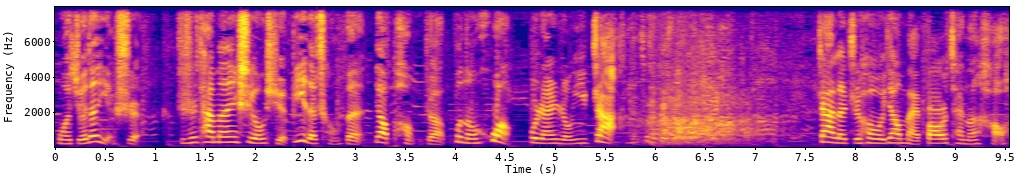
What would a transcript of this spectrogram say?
我觉得也是，只是他们是有雪碧的成分，要捧着不能晃，不然容易炸。炸了之后要买包才能好。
